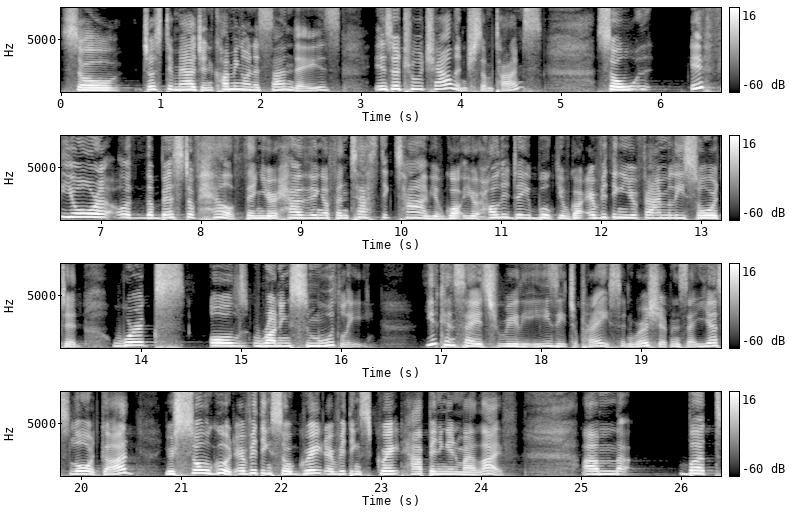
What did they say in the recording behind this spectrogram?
So just imagine coming on a Sunday is, is a true challenge sometimes. So if you're the best of health and you're having a fantastic time, you've got your holiday book, you've got everything in your family sorted, works all running smoothly, you can say it's really easy to praise and worship and say, Yes, Lord God, you're so good. Everything's so great. Everything's great happening in my life. Um, but,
